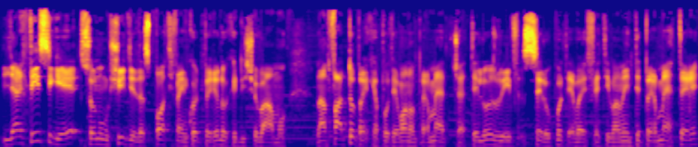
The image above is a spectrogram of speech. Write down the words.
Gli artisti che sono usciti da Spotify in quel periodo che dicevamo, l'hanno fatto perché potevano permettere, cioè Taylor Swift se lo poteva effettivamente permettere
